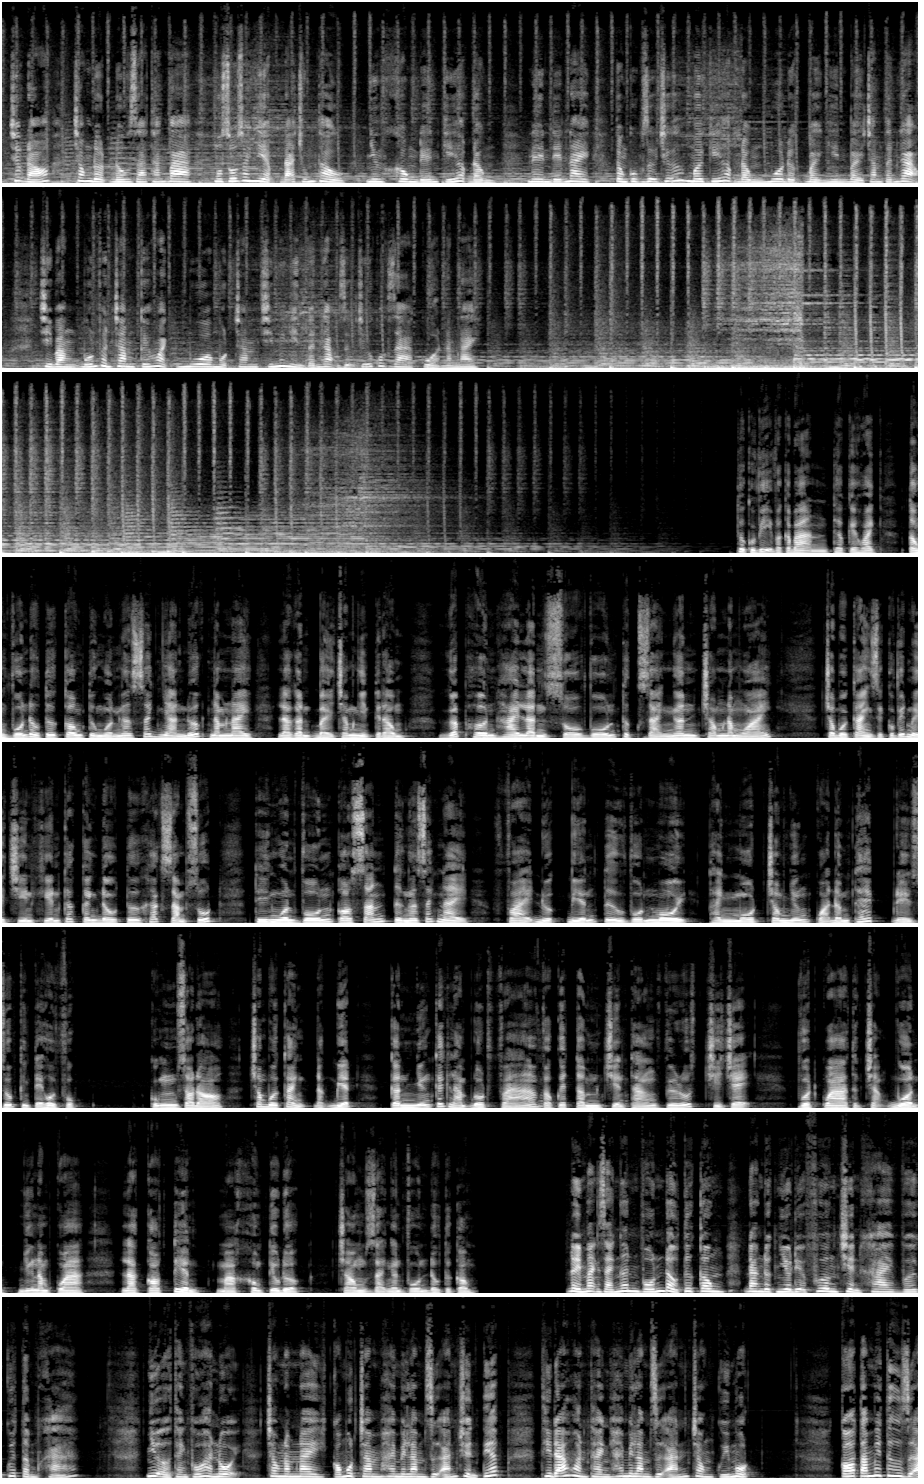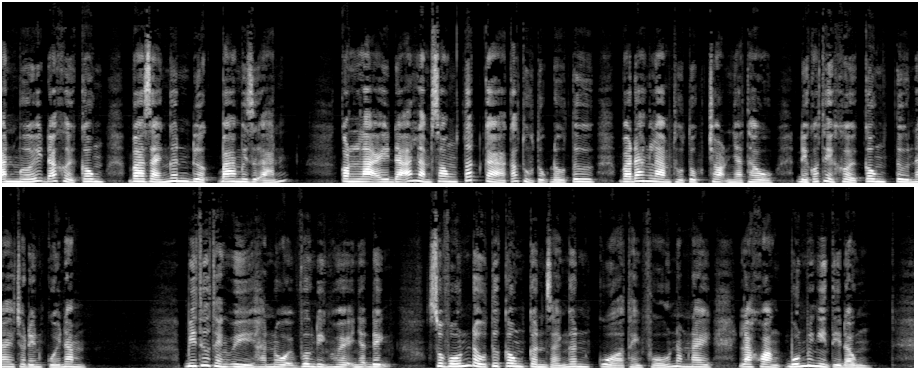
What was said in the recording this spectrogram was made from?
Trước đó, trong đợt đấu giá tháng 3, một số doanh nghiệp đã trúng thầu nhưng không đến ký hợp đồng, nên đến nay Tổng cục Dự trữ mới ký hợp đồng mua được 7.700 tấn gạo, chỉ bằng 4% kế hoạch mua 190.000 tấn gạo dự trữ quốc gia của năm nay. Thưa quý vị và các bạn, theo kế hoạch, tổng vốn đầu tư công từ nguồn ngân sách nhà nước năm nay là gần 700.000 tỷ đồng, gấp hơn 2 lần số vốn thực giải ngân trong năm ngoái. Trong bối cảnh dịch COVID-19 khiến các kênh đầu tư khác giảm sút, thì nguồn vốn có sẵn từ ngân sách này phải được biến từ vốn mồi thành một trong những quả đấm thép để giúp kinh tế hồi phục. Cũng do đó, trong bối cảnh đặc biệt, cần những cách làm đột phá và quyết tâm chiến thắng virus trì trệ – vượt qua thực trạng buồn những năm qua là có tiền mà không tiêu được trong giải ngân vốn đầu tư công. Đẩy mạnh giải ngân vốn đầu tư công đang được nhiều địa phương triển khai với quyết tâm khá. Như ở thành phố Hà Nội, trong năm nay có 125 dự án chuyển tiếp thì đã hoàn thành 25 dự án trong quý 1. Có 84 dự án mới đã khởi công và giải ngân được 30 dự án. Còn lại đã làm xong tất cả các thủ tục đầu tư và đang làm thủ tục chọn nhà thầu để có thể khởi công từ nay cho đến cuối năm. Bí thư Thành ủy Hà Nội Vương Đình Huệ nhận định, số vốn đầu tư công cần giải ngân của thành phố năm nay là khoảng 40.000 tỷ đồng.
